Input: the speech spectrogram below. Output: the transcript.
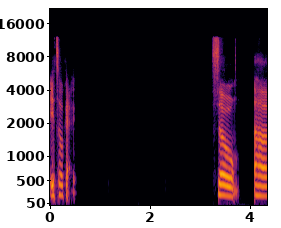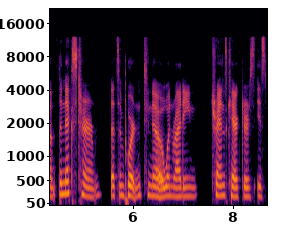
It's okay. So, uh, the next term that's important to know when writing trans characters is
